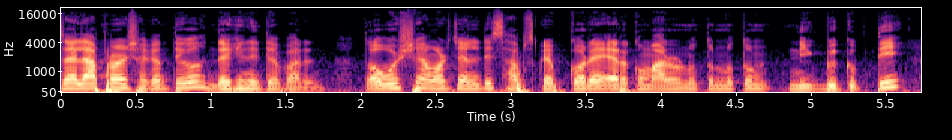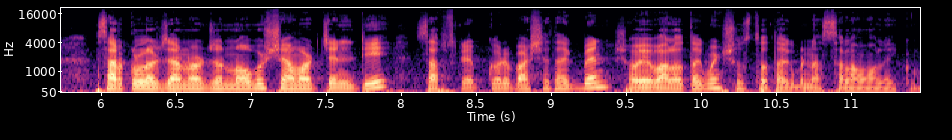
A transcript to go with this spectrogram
চাইলে আপনারা সেখান থেকেও দেখে নিতে পারেন। তো অবশ্যই আমার চ্যানেলটি সাবস্ক্রাইব করে এরকম আরও নতুন নতুন নিয়োগ বিজ্ঞপ্তি সার্কুলার জানার জন্য অবশ্যই আমার চ্যানেলটি সাবস্ক্রাইব করে পাশে থাকবেন। সবাই ভালো থাকবেন, সুস্থ থাকবেন। আসসালামু আলাইকুম।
